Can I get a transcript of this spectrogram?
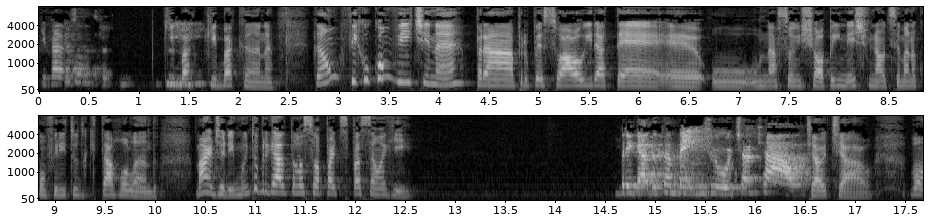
E várias outras. Que, ba que bacana. Então, fica o convite, né, para o pessoal ir até é, o, o Nações Shopping neste final de semana conferir tudo que está rolando. Marjorie, muito obrigada pela sua participação aqui. Obrigada também, Ju. Tchau, tchau. Tchau, tchau. Bom,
